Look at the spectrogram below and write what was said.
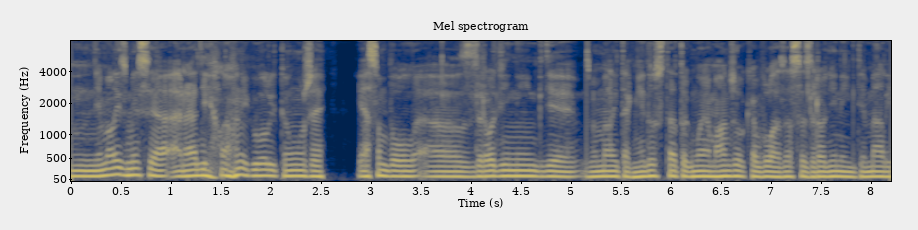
Nemali sme sa radi hlavne kvôli tomu, že ja som bol e, z rodiny, kde sme mali tak nedostatok, moja manželka bola zase z rodiny, kde mali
